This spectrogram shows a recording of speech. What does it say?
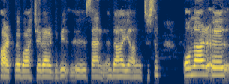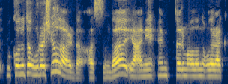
park ve bahçeler gibi e, sen daha iyi anlatırsın. Onlar bu konuda uğraşıyorlar da aslında. Yani hem tarım alanı olarak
